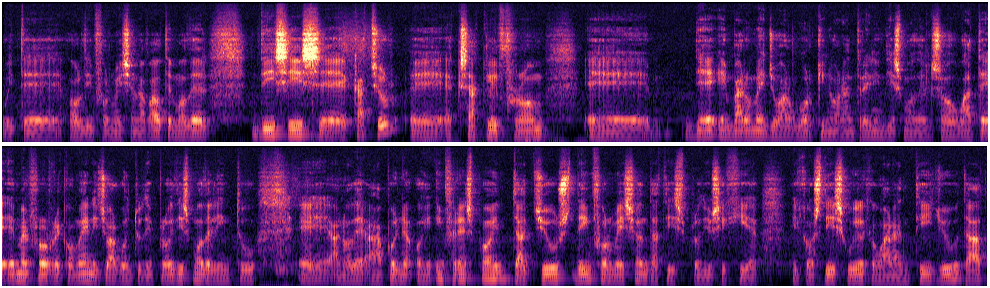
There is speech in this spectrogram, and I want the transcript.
with uh, all the information about the model. This is uh, captured uh, exactly from the environment you are working on and training this model. So what the MLflow recommend is you are going to deploy this model into uh, another uh, point inference point that use the information that is produced here because this will guarantee you that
